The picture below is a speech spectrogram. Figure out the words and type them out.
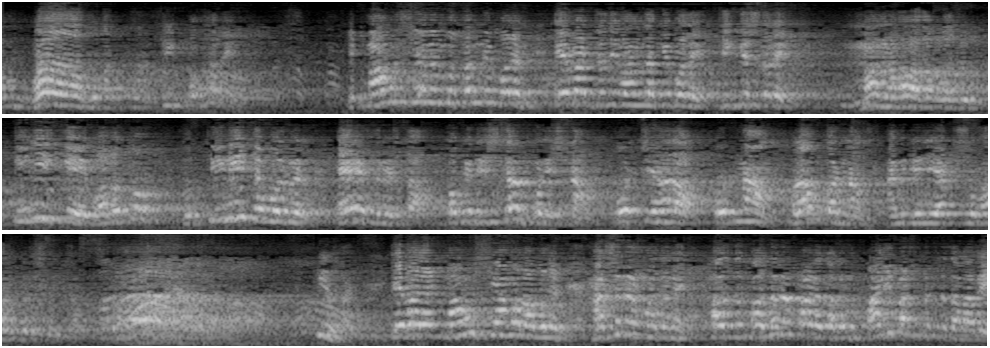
আল্লাহু ঠিক কথা নেই। মানুষ আমি মুসল্লি বলেন, এবার যদি বান্দাকে বলে, জিজ্ঞেস করে, মান তিনি কে বলো তো? তিনি তো বলবেন, এ ফেরেস্তা ওকে ডিস্টার্ব করিস না, ওর চেহারা, ওর নাম ওর আব্বার নাম, আমি ডেলি একশো বার করে শুনতাম। কি হয়? এবার এক মানুষ আমরা বলেন হাসনের ময়দানে হয়তো বাজারের পাড়ে যখন পানি পান করতে দাঁড়াবে,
